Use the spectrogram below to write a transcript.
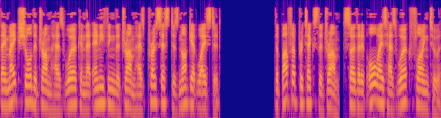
They make sure the drum has work and that anything the drum has processed does not get wasted. The buffer protects the drum, so that it always has work flowing to it.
